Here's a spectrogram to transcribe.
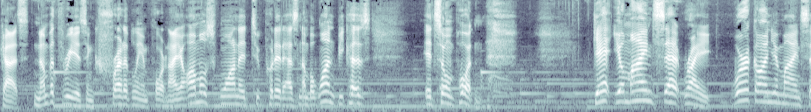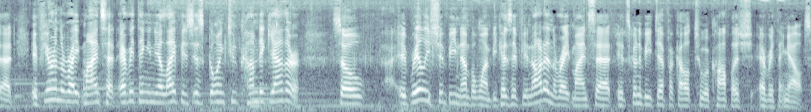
Guys, number three is incredibly important. I almost wanted to put it as number one because it's so important. Get your mindset right. Work on your mindset. If you're in the right mindset, everything in your life is just going to come together. So it really should be number one because if you're not in the right mindset, it's going to be difficult to accomplish everything else.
